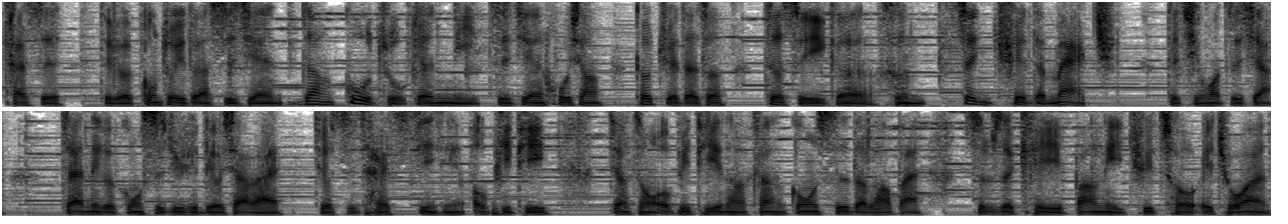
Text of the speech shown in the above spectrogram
开始这个工作一段时间，让雇主跟你之间互相都觉得说这是一个很正确的 match 的情况之下。在那个公司继续留下来，就是开始进行 OPT，这样从 OPT 呢，看看公司的老板是不是可以帮你去抽 H1，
